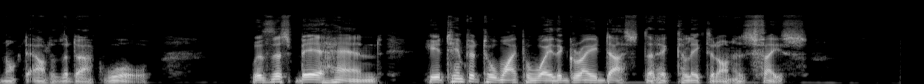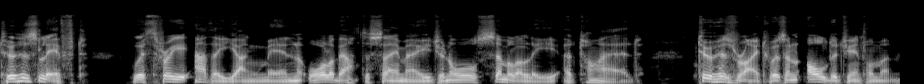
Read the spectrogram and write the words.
knocked out of the dark wall. With this bare hand, he attempted to wipe away the grey dust that had collected on his face. To his left were three other young men, all about the same age and all similarly attired. To his right was an older gentleman,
